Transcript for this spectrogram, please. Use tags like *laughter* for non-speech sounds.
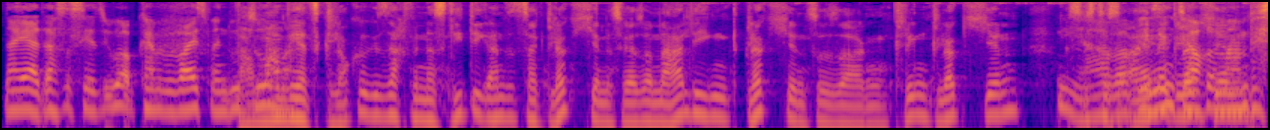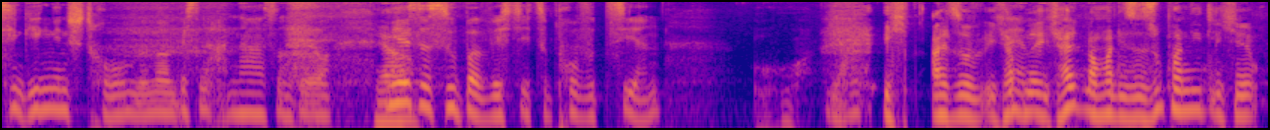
Naja, das ist jetzt überhaupt kein Beweis, wenn du Warum so haben wir jetzt Glocke gesagt, wenn das Lied die ganze Zeit Glöckchen? Es wäre so naheliegend, Glöckchen zu sagen. Klingt Glöckchen. Das Ja, ist das aber wir eine sind ja auch Glöckchen. immer ein bisschen gegen den Strom, immer ein bisschen anders und so. Ja. Mir ist es super wichtig zu provozieren. ich, also, ich, Ähm. ne, ich halte nochmal diese super niedliche.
